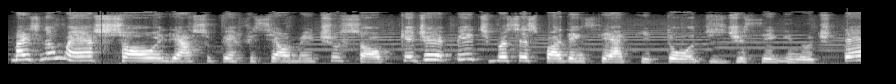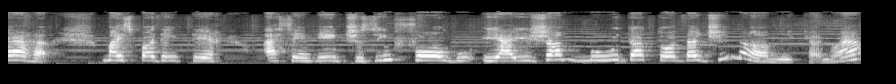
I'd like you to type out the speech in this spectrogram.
mas não é só olhar superficialmente o Sol, porque de repente vocês podem ser aqui todos de signo de terra, mas podem ter ascendentes em fogo, e aí já muda toda a dinâmica, não é?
